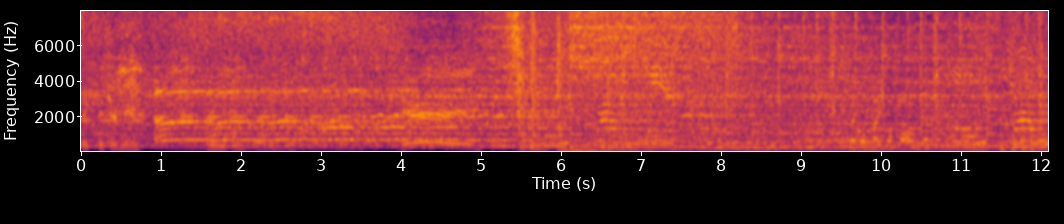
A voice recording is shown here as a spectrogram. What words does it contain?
Take picture me. And your uncle. Yay! It's like a bike of all, yeah?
